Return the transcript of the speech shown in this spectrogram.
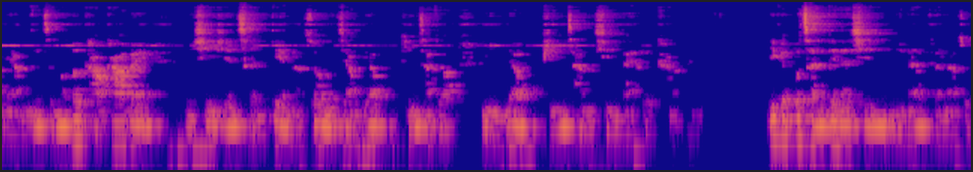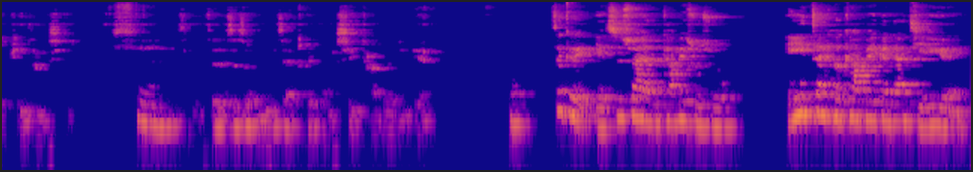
理啊。你怎么喝好咖啡？你心先沉淀了。所以我们讲要平常就要，你要平常心来喝咖啡。一个不沉淀的心，你能可能拿出平常心。是，这这是我们在推广新咖啡理念。嗯，这个也是算咖啡叔叔，咦，在喝咖啡跟人家结缘，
